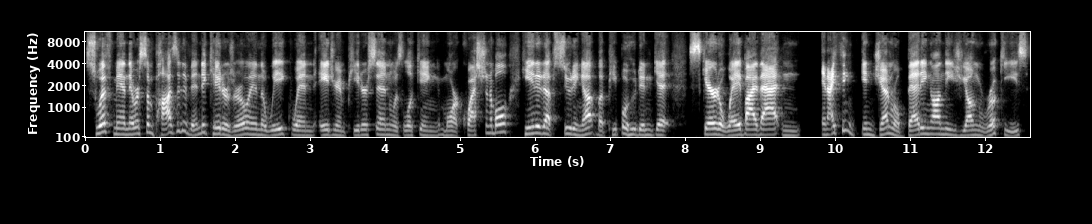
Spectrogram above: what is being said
Swift, man, there were some positive indicators early in the week when Adrian Peterson was looking more questionable. He ended up suiting up, but people who didn't get scared away by that and and I think in general, betting on these young rookies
